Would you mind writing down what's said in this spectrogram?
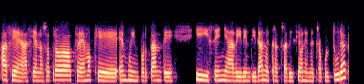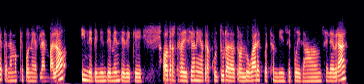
Así es, así es. Nosotros creemos que es muy importante y seña de identidad nuestras tradiciones, nuestra cultura, que tenemos que ponerla en valor independientemente de que otras tradiciones y otras culturas de otros lugares pues también se puedan celebrar,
